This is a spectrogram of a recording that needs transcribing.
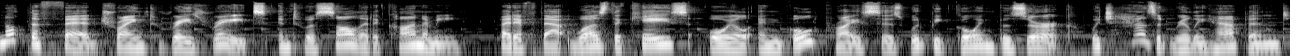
not the Fed trying to raise rates into a solid economy. But if that was the case, oil and gold prices would be going berserk, which hasn't really happened.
